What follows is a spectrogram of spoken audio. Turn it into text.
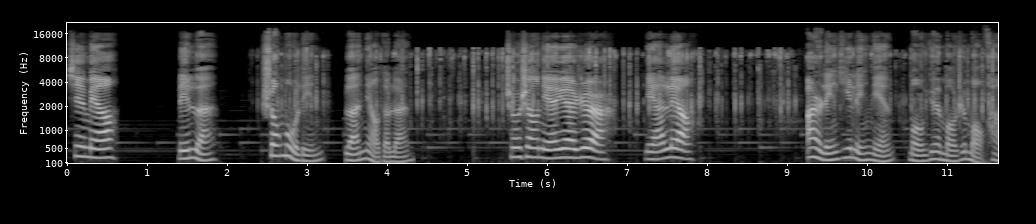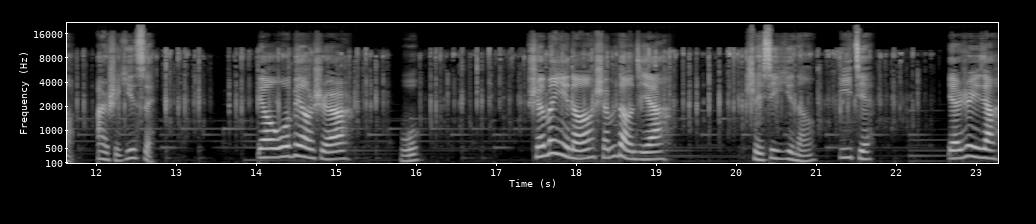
姓名：林鸾，双木林，鸾鸟的鸾。出生年月日，年龄：二零一零年某月某日某号，二十一岁。有无病史？无。什么异能？什么等级？水系异能一阶。演示一下。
